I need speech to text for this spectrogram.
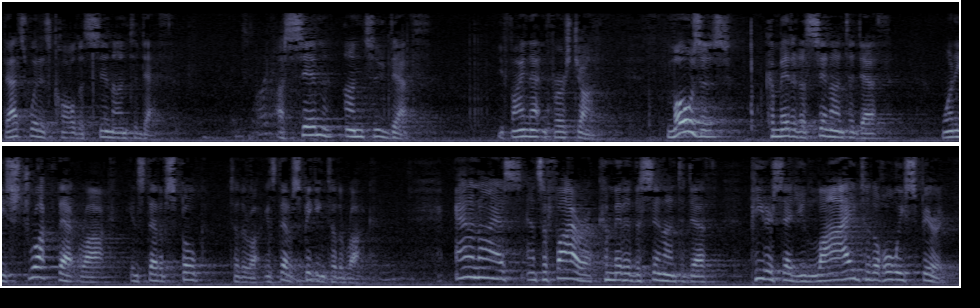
That's what is called a sin unto death. A sin unto death. You find that in 1 John. Moses committed a sin unto death when he struck that rock instead of spoke to the rock, instead of speaking to the rock. Ananias and Sapphira committed the sin unto death. Peter said, you lied to the Holy Spirit.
